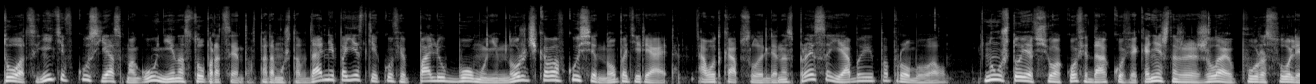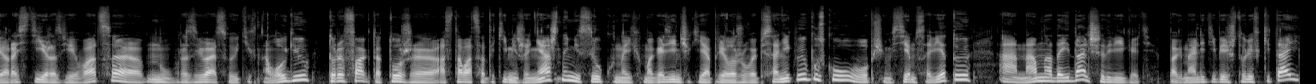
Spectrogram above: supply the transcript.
то оцените вкус я смогу не на 100%, потому что в дальней поездке кофе по-любому немножечко во вкусе, но потеряет. А вот капсулы для Неспрессо я бы попробовал. Ну, что я все о кофе да о кофе. Конечно же, желаю Пура Соли расти и развиваться, ну, развивать свою технологию. Торрефакта тоже оставаться такими же няшными. Ссылку на их магазинчик я приложу в описании к выпуску. В общем, всем советую. А нам надо и дальше двигать. Погнали теперь, что ли, в Китай?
